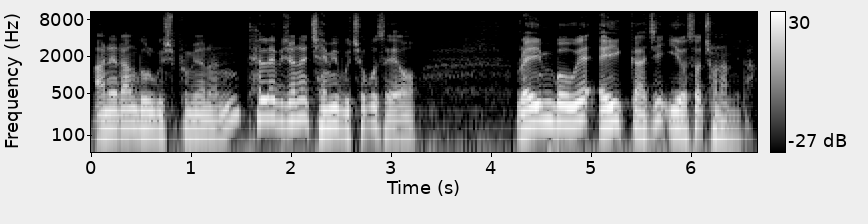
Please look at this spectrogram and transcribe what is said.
아내랑 놀고 싶으면은 텔레비전에 재미 붙여 보세요. 레인보우의 A까지 이어서 전합니다.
